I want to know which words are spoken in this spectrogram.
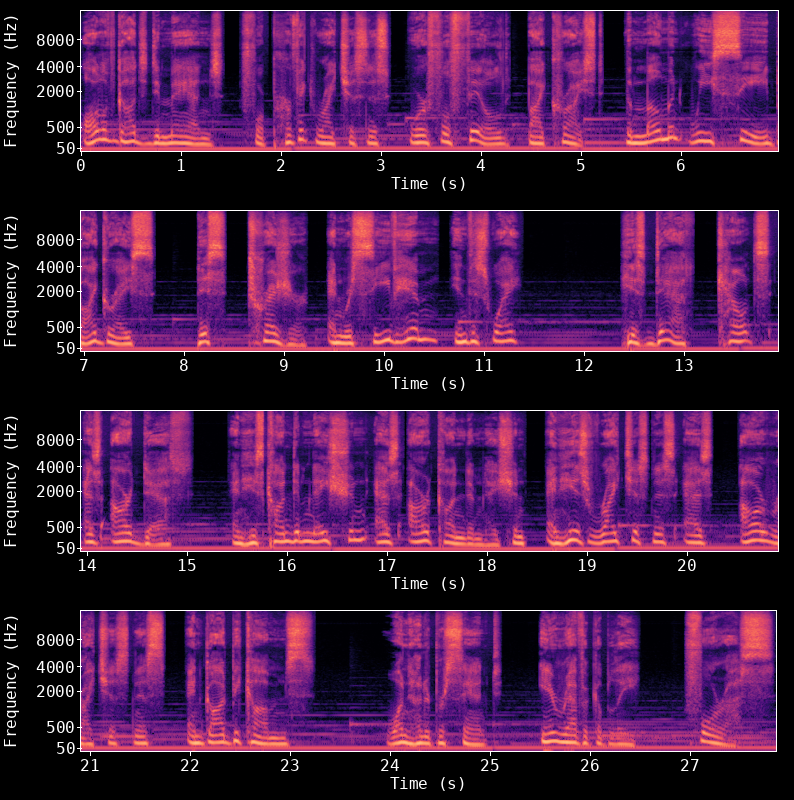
All of God's demands for perfect righteousness were fulfilled by Christ. The moment we see by grace this treasure and receive Him in this way, His death counts as our death, and His condemnation as our condemnation, and His righteousness as our righteousness, and God becomes 100% irrevocably for us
